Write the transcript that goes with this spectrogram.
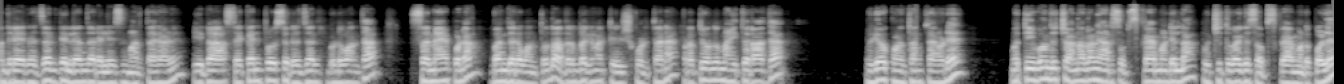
ಅಂದ್ರೆ ರಿಸಲ್ಟ್ ಇಲ್ಲಿಂದ ರಿಲೀಸ್ ಮಾಡ್ತಾರೆ ಹೇಳಿ. ಈಗ ಸೆಕೆಂಡ್ ಪೋಸ್ಟ್ ರಿಸಲ್ಟ್ ಬಿಡುವಂತ ಸಮಯ ಕೂಡ ಬಂದಿರುವಂತದ್ದು ಅದ್ರ ಬಗ್ಗೆ ನಾನು ತಿಳಿಸ್ಕೊಡ್ತೇನೆ. ಪ್ರತಿಯೊಂದು ಮಾಹಿತಿ ಇರತ್ತೆ ವಿಡಿಯೋ ಕೊಡ್ತಾನೆ ನೋಡಿ. ಮತ್ತೆ ಈ ಒಂದು ಚಾನಲ್ ಅನ್ನು ಯಾರು ಸಬ್ಸ್ಕ್ರೈಬ್ ಮಾಡಿಲ್ಲ, ಉಚಿತವಾಗಿ ಸಬ್ಸ್ಕ್ರೈಬ್ ಮಾಡ್ಕೊಳ್ಳಿ.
